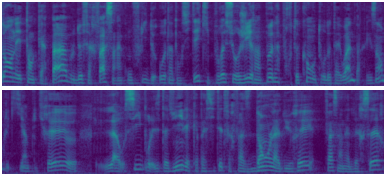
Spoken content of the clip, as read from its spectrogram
en étant capable de faire face à un conflit de haute intensité qui pourrait surgir un peu n'importe quand autour de Taïwan, par exemple, et qui impliquerait, euh, là aussi, pour les États-Unis, la capacité de faire face dans la durée face à un adversaire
